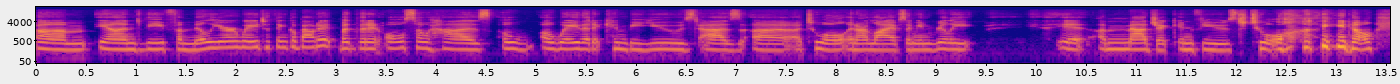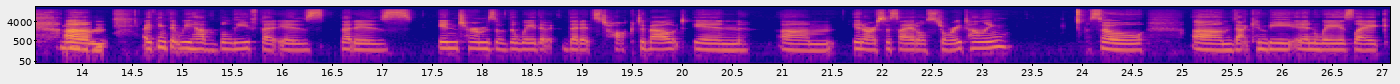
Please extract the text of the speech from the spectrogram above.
um, and the familiar way to think about it, but that it also has a, a way that it can be used as a, a tool in our lives. I mean, really, it, a magic infused tool. you know, um, I think that we have belief that is that is in terms of the way that that it's talked about in um, in our societal storytelling. So um, that can be in ways like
